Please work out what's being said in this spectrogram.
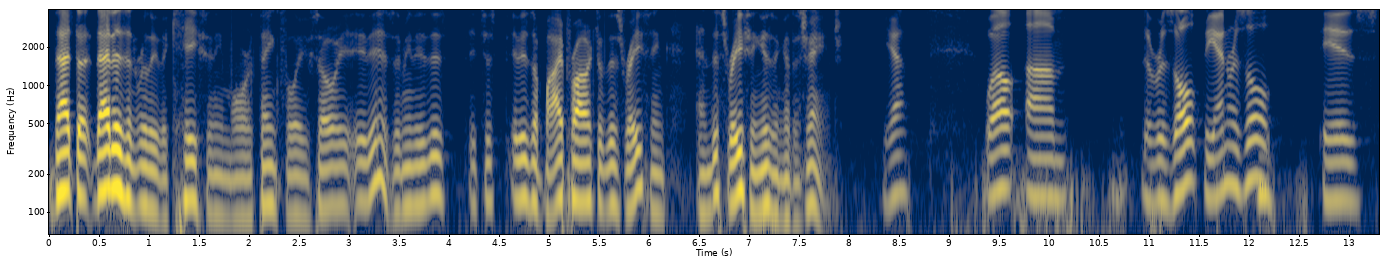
that that isn't really the case anymore, thankfully. So it, it is. I mean, it is. It's just it is a byproduct of this racing, and this racing isn't going to change. Yeah. Well, um, the result, the end result, is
